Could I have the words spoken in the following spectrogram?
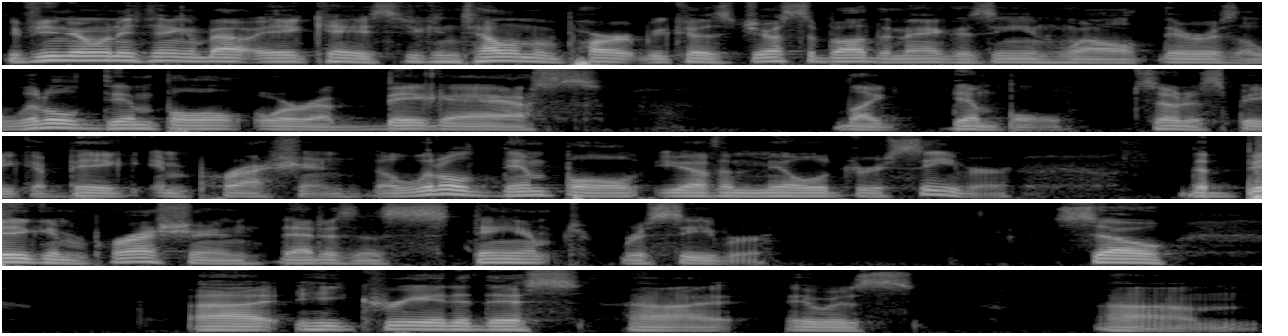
if you know anything about AKs, you can tell them apart because just above the magazine well, there is a little dimple or a big ass, like dimple, so to speak, a big impression. The little dimple, you have a milled receiver. The big impression, that is a stamped receiver. So uh, he created this. Uh, it was um,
